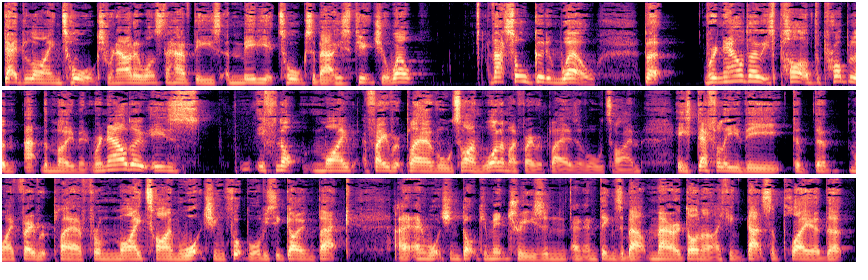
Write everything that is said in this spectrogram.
deadline talks. Ronaldo wants to have these immediate talks about his future. Well, that's all good and well, but Ronaldo is part of the problem at the moment. Ronaldo is if not my favorite player of all time, one of my favorite players of all time. He's definitely the, the, the my favorite player from my time watching football. Obviously, going back and, and watching documentaries and, and, and, things about Maradona, I think that's a player that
